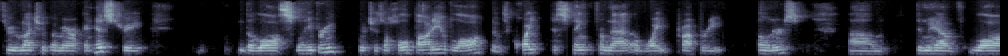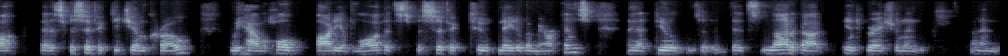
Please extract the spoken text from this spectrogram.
through much of American history, the law of slavery, which is a whole body of law that was quite distinct from that of white property owners. Um, then we have law that is specific to Jim Crow, we have a whole body of law that's specific to Native Americans that deal that's not about integration and and,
